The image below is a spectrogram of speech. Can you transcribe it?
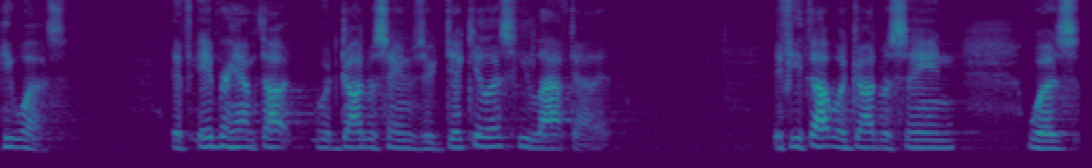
He was. If Abraham thought what God was saying was ridiculous, he laughed at it. If he thought what God was saying was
